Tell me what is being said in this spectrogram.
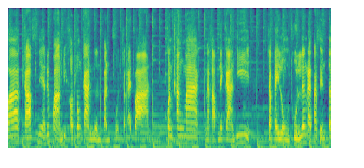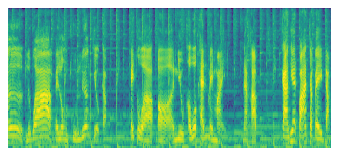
ว่ากราฟเนี่ยด้วยความที่เขาต้องการเงินปันผลจาก Advance ค่อนข้างมากนะครับในการที่จะไปลงทุนเรื่อง Data Center หรือว่าไปลงทุนเรื่องเกี่ยวกับไอ้ตัวเอ่อ New Power Plant ใหม่ๆนะครับการที่ Advance จะไปแบบ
